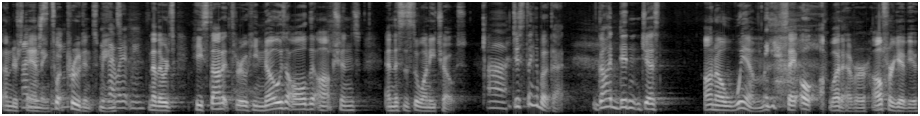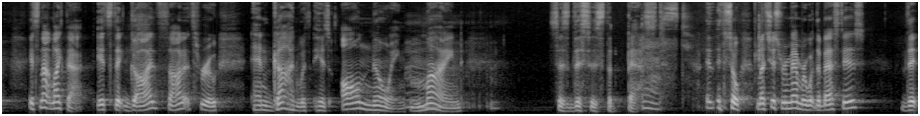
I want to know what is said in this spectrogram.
understanding. That's what Understanding. prudence Is means. that what it means? In other words, he's thought it through, he knows all the options, and this is the one he chose. Ah. just think about that. God didn't just on a whim say, "Oh, whatever, I'll forgive you." It's not like that. It's that God thought it through, and God, with His all-knowing Mm. mind, says, "This is the best." Best. And- and So let's just remember what the best is: that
